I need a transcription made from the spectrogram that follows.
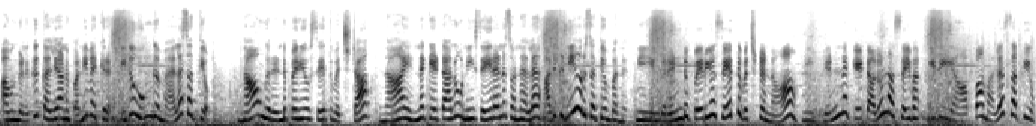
அவங்களுக்கு கல்யாணம் பண்ணி வைக்கிறேன். இது உங்க மேல சத்தியம். நான் உங்க ரெண்டு பேரையும் சேர்த்து வச்சுட்டா நான் என்ன கேட்டாலும் நீ செய்யறேன்னு சொன்னல அதுக்கு நீ ஒரு சத்தியம் பண்ணு. நீ எங்க ரெண்டு பேரையும் சேர்த்து வச்சுட்டேன்னா நீ என்ன கேட்டாலும் நான் செய்வேன். இது என் அப்பா மேல சத்தியம்.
